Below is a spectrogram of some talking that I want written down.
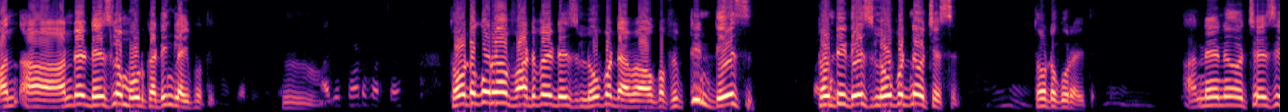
వన్ హండ్రెడ్ డేస్లో మూడు కటింగ్లు అయిపోతాయి. తోటకూర ఫార్టీ ఫైవ్ డేస్ లోపల ఒక ఫిఫ్టీన్ డేస్ ట్వంటీ డేస్ లోపలనే వచ్చేస్తుంది తోటకూర అయితే. నేను వచ్చేసి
